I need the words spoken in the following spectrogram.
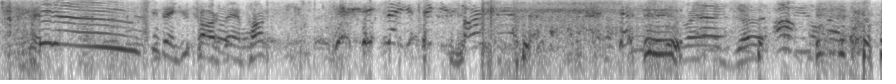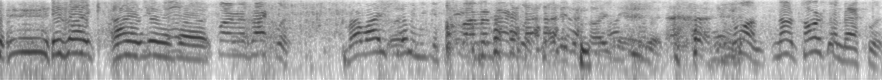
Cheetos. You think you Tarzan punk? you think you He's like, I don't give a fuck. Fireman backflip. Bro, why are you swimming? You can fireman backflip. I did the Tarzan flip. Come on, no Tarzan backflip.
